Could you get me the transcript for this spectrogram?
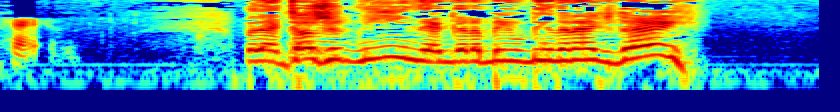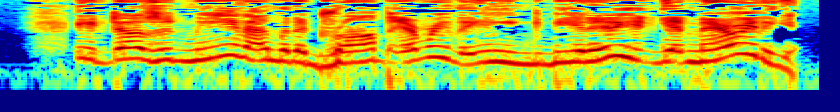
Okay. But that doesn't mean they're going to be with me the next day. It doesn't mean I'm going to drop everything and be an idiot and get married again.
